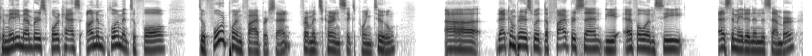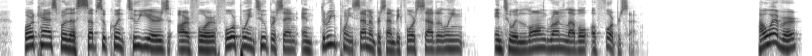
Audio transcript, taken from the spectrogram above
committee members forecast unemployment to fall to 4.5% from its current 6.2. Uh, that compares with the 5% the FOMC estimated in December, Forecasts for the subsequent two years are for 4.2% and 3.7% before settling into a long run level of 4%. However,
